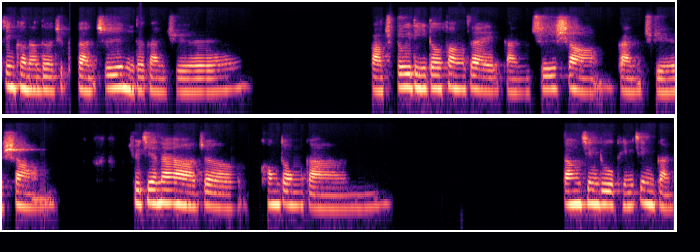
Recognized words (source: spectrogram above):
尽可能的去感知你的感觉。把注意力都放在感知上、感觉上，去接纳这空洞感。当进入平静感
